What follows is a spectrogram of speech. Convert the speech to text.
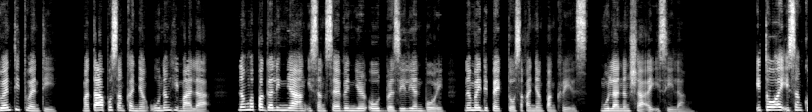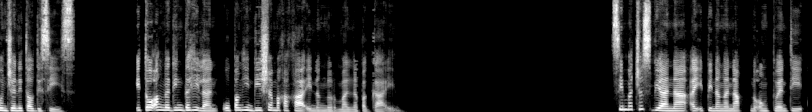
2020, matapos ang kanyang unang himala nang mapagaling niya ang isang 7-year-old Brazilian boy na may depekto sa kanyang pancreas mula nang siya ay isilang. Ito ay isang congenital disease. Ito ang naging dahilan upang hindi siya makakain ng normal na pagkain. Si Matius Viana ay ipinanganak noong 2009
